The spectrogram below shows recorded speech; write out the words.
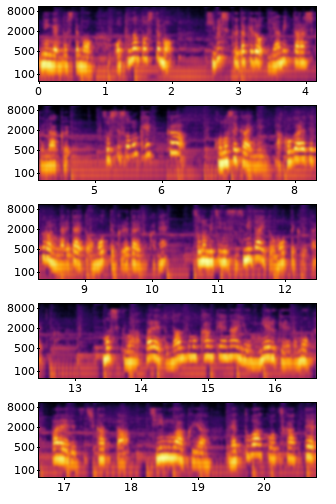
人間としても大人としても厳しくだけど嫌みったらしくなくそしてその結果この世界に憧れてプロになりたいと思ってくれたりとかねその道に進みたいと思ってくれたりとかもしくはバレエと何とも関係ないように見えるけれどもバレエで培ったチームワークやネットワークを使って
